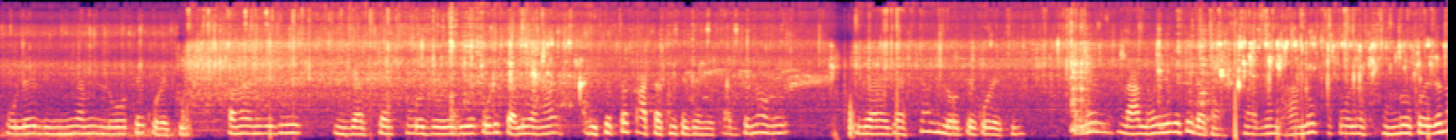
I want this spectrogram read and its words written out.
ফুলে দিইনি, আমি লোতে করেছি। কারণ আমি যদি গ্যাসটা পুরো জোরে দিয়ে করি, তাহলে আমার ভিতরটা কাঁচা থেকে যাবে। তার জন্য আমি গ্যাসটা আমি লোতে করেছি। তাহলে লাল হয়ে গেছে, দেখো, একদম ভালো করে সুন্দর করে যেন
